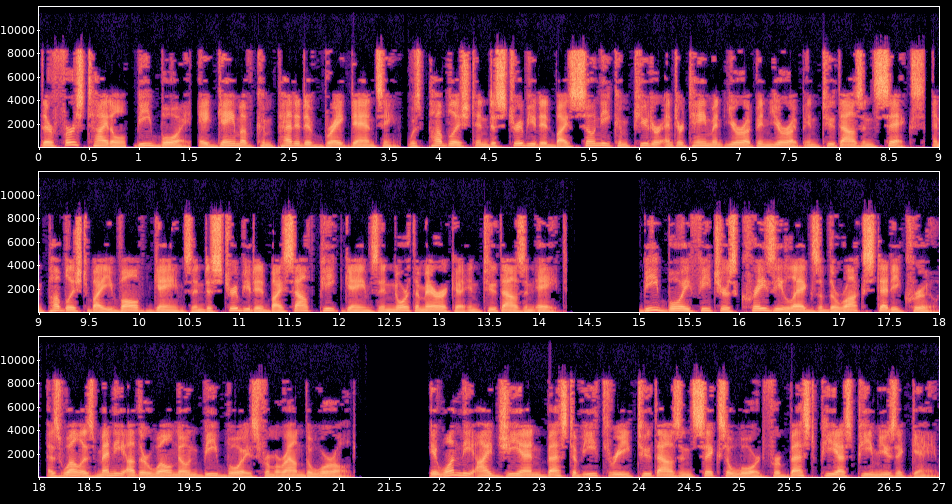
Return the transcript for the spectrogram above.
Their first title, B-Boy, a game of competitive break dancing, was published and distributed by Sony Computer Entertainment Europe in Europe in 2006, and published by Evolved Games and distributed by South Peak Games in North America in 2008. B-Boy features Crazy Legs of the Rock Steady crew, as well as many other well-known B-Boys from around the world. It won the IGN Best of E3 2006 award for Best PSP Music Game.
